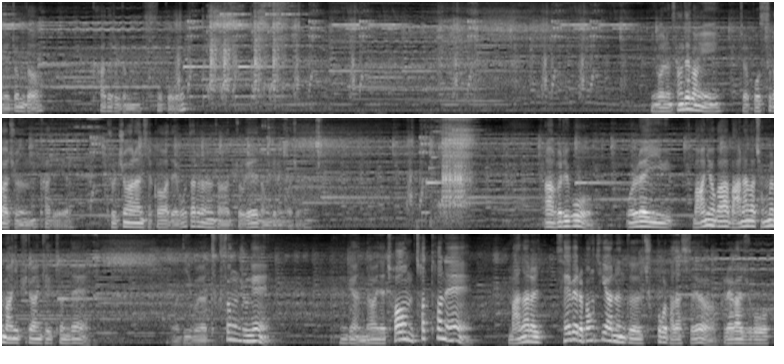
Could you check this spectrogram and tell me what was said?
이렇게 좀 더 카드를 좀 쓰고 이거는 상대방이 저 보스가 준 카드예요. 둘 중 하나는 제 거가 되고 다른 하나는 저 쪽에 넘기는 거죠. 아 그리고 원래 이 마녀가 만화가 정말 많이 필요한 캐릭터인데 어디 뭐야 특성 중에 여기 안 나와있네 처음 첫 턴에 만화를 3배를 뻥튀기 하는 그 축복을 받았어요 그래가지고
